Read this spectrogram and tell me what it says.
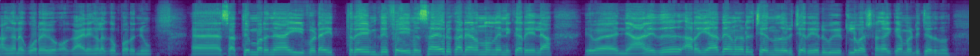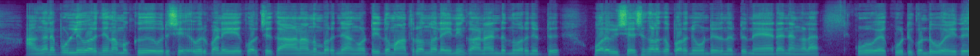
അങ്ങനെ കുറേ കാര്യങ്ങളൊക്കെ പറഞ്ഞു. സത്യം പറഞ്ഞാൽ ഇവിടെ ഇത്രയും ഇത് ഫേമസ് ആയ ഒരു കടയാണെന്നൊന്നും എനിക്കറിയില്ല. ഞാനിത് അറിയാതെയാണ് ഇവിടെ ചെന്നത്. ഒരു ചെറിയൊരു വീട്ടിൽ ഭക്ഷണം കഴിക്കാൻ വേണ്ടി ചേർന്നു അങ്ങനെ പുള്ളി പറഞ്ഞ് നമുക്ക് ഒരു ഒരു പണി കുറച്ച് കാണാമെന്നും പറഞ്ഞ് അങ്ങോട്ട് ഇത് മാത്രമൊന്നുമല്ല ഇനിയും കാണാനുണ്ടെന്ന് പറഞ്ഞിട്ട് കുറേ വിശേഷങ്ങളൊക്കെ പറഞ്ഞുകൊണ്ടിരുന്നിട്ട് നേരെ ഞങ്ങളെ കൂട്ടിക്കൊണ്ട് പോയത്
